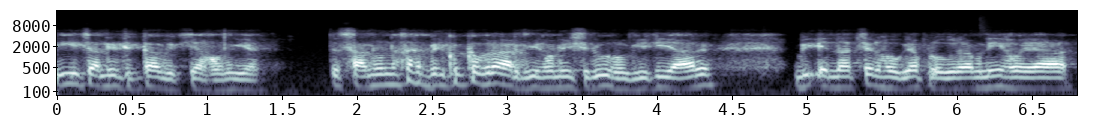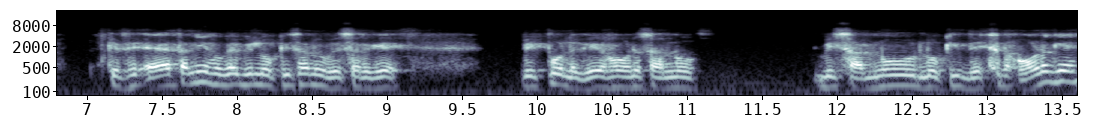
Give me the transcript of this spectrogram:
30 40 ਟਿਕਟਾਂ ਵਿਕੀਆਂ ਹੋਣਗੀਆਂ ਤੇ ਸਾਨੂੰ ਨਾ ਬਿਲਕੁਲ ਘਬਰਾਹਟ ਜੀ ਹੋਣੀ ਸ਼ੁਰੂ ਹੋ ਗਈ ਕਿ ਯਾਰ ਵੀ ਇੰਨਾ ਚਿਰ ਹੋ ਗਿਆ ਪ੍ਰੋਗਰਾਮ ਨਹੀਂ ਹੋਇਆ ਕਿਸੇ ਐ ਤਾਂ ਨਹੀਂ ਹੋ ਗਿਆ ਵੀ ਲੋਕੀ ਸਾਨੂੰ ਵਿਸਰ ਗਏ ਵੀ ਭੁੱਲ ਗਏ ਹੋਣ ਸਾਨੂੰ ਵੀ ਸਾਨੂੰ ਲੋਕੀ ਦੇਖਣ ਆਉਣਗੇ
